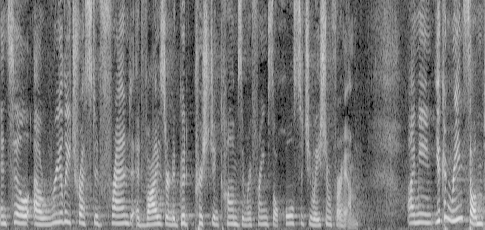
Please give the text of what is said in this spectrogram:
until a really trusted friend, advisor, and a good Christian comes and reframes the whole situation for him. I mean, you can read Psalm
